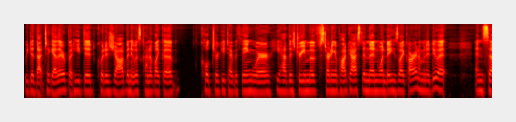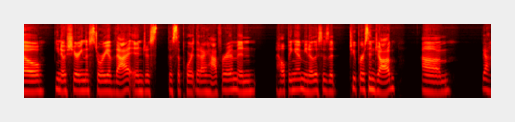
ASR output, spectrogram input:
We did that together, but he did quit his job and it was kind of like a cold turkey type of thing where he had this dream of starting a podcast. And then one day he's like, all right, I'm going to do it. And so, you know, sharing the story of that and just the support that I have for him and helping him, you know, this is a two person job. Um, yeah.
